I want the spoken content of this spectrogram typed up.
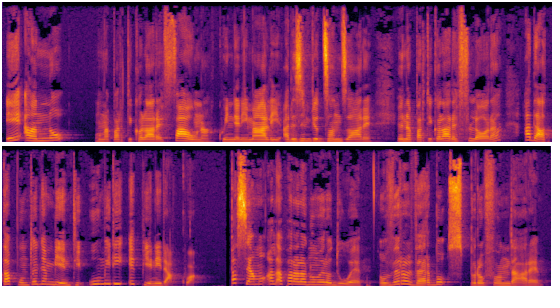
e hanno una particolare fauna, quindi animali, ad esempio zanzare, e una particolare flora adatta appunto agli ambienti umidi e pieni d'acqua. Passiamo alla parola numero due, ovvero il verbo sprofondare.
